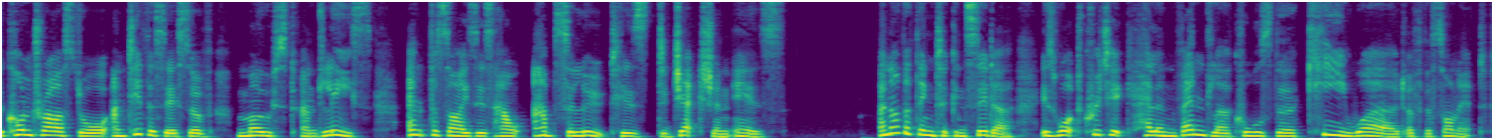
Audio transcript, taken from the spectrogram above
the contrast or antithesis of most and least emphasizes how absolute his dejection is. Another thing to consider is what critic Helen Vendler calls the key word of the sonnet.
